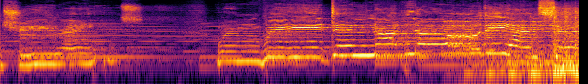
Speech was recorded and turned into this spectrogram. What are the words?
country lanes when we did not know the answers.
